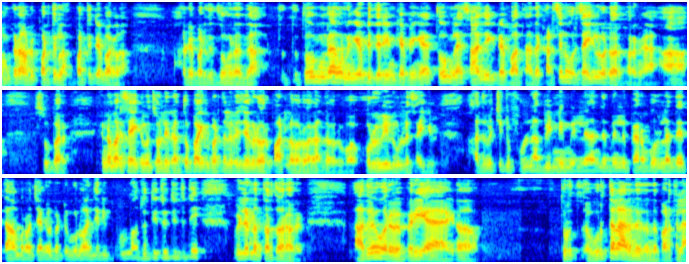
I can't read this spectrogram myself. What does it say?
அமுக்கணும் அப்படியே படுத்துக்கலாம். படுத்துக்கிட்டே பார்க்கலாம். அப்படியே படுத்து தூங்கினது தான் தூங்குனா உனக்கு எப்படி தெரியும்னு கேட்பீங்க தூங்கல சாஞ்சிக்கிட்டே பார்த்தேன். அந்த கடைசியில் ஒரு சைக்கிள் ஓட்டுவார் பாருங்க. ஆஹா சூப்பர். என்ன மாதிரி சைக்கிள்னு சொல்லிடுறேன் துப்பாக்கி படத்தில் விஜய் கூட ஒரு பாட்டில் வருவார் அந்த ஒரு ஒரு வீல் உள்ள சைக்கிள். அதை வச்சுட்டு ஃபுல்லாக பின்னி மில்லு அந்த மில்லு பெரம்பூர்லேருந்து தாம்பரம் செங்கல்பட்டு கூடுவாஞ்சேரி ஃபுல்லாக சுற்றி சுற்றி சுற்றி வில்லனை துரத்துவார் அவர். அதுவே ஒரு பெரிய இன்னும் துருத் உறுத்தலாக இருந்தது அந்த படத்தில்.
